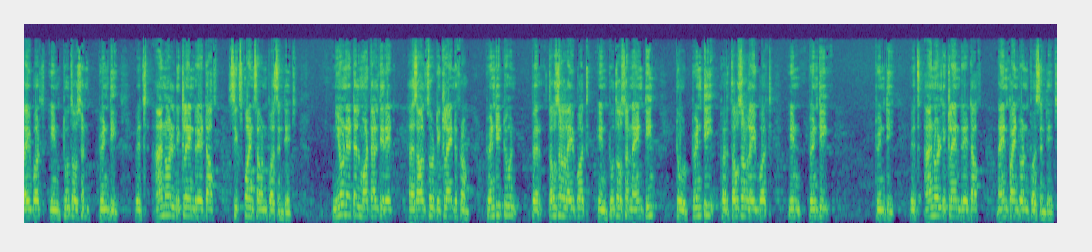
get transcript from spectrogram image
live births in 2020 with annual decline rate of 6.7 percentage. Neonatal mortality rate has also declined from 22 per thousand live births in 2019 to 20 per thousand live births in 2020 with annual decline rate of 9.1 percentage.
